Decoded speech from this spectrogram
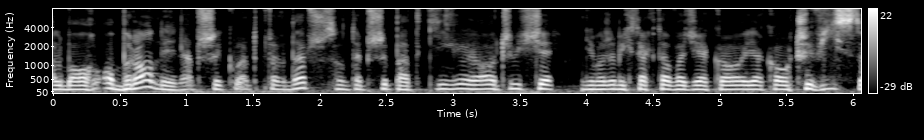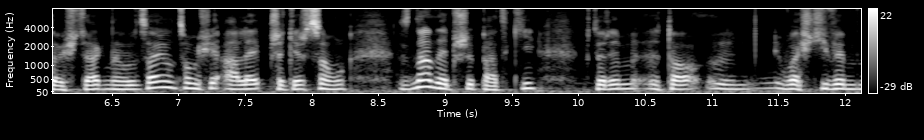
albo obrony na przykład, prawda? Są te przypadki, oczywiście nie możemy ich traktować jako, jako oczywistość, tak, narzucającą się, ale przecież są znane przypadki, w którym to y, właściwym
